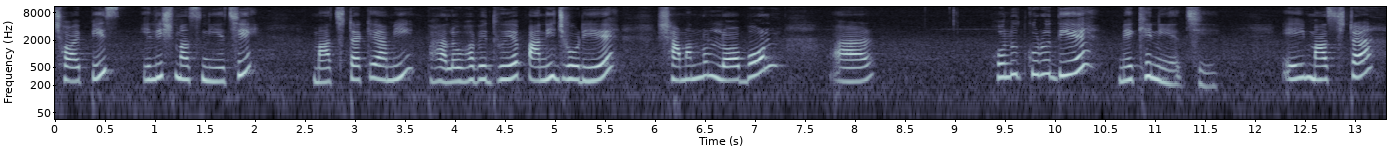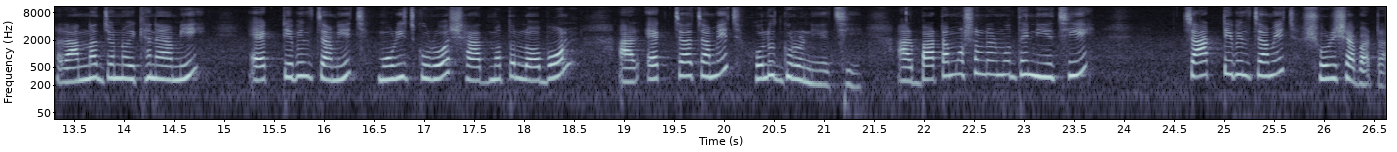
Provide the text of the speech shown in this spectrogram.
ছয় পিস ইলিশ মাছ নিয়েছি। মাছটাকে আমি ভালোভাবে ধুয়ে পানি ঝরিয়ে সামান্য লবণ আর হলুদ গুঁড়ো দিয়ে মেখে নিয়েছি। এই মাছটা রান্নার জন্য এখানে আমি এক টেবিল চামচ মরিচ গুঁড়ো, স্বাদ মতো লবণ আর এক চা চামচ হলুদ গুঁড়ো নিয়েছি। আর বাটা মশলার মধ্যে নিয়েছি চার টেবিল চামচ সরিষা বাটা।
